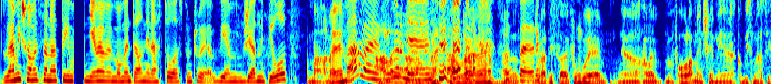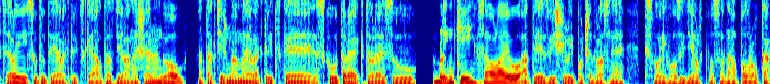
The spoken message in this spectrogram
zamýšľame sa nad tým, nemáme momentálne na stole, aspoň čo ja viem, žiadny pilot. Máme. Máme, ale, výborne. Jasné, samozrejme. Super. V Bratislave funguje, ale v oveľa menšej miere, ako by sme asi chceli. Sú tu tie elektrické auta zdieľané share and go a taktiež máme elektrické skútre, ktoré sú blinky sa volajú a tie zvýšili počet vlastne svojich vozidiel v posledného pol roka.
